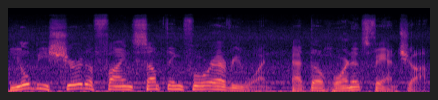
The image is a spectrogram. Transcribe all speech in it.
you'll be sure to find something for everyone at the Hornets Fan Shop.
